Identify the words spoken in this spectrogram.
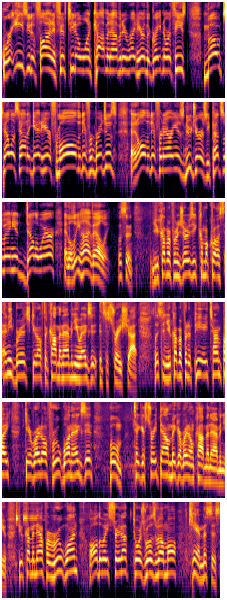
We're easy to find at 1501 Cottman Avenue right here in the great Northeast. Mo, tell us how to get here from all the different bridges and all the different areas New Jersey, Pennsylvania, Delaware, and the Lehigh Valley. Listen, you're coming from Jersey, come across any bridge, get off the Cottman Avenue exit, it's a straight shot. Listen, you're coming from the PA Turnpike, get right off Route 1 exit, boom, take it straight down, make it right on Cottman Avenue. You're coming down from Route 1 all the way straight up towards Roosevelt Mall, can't miss us.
